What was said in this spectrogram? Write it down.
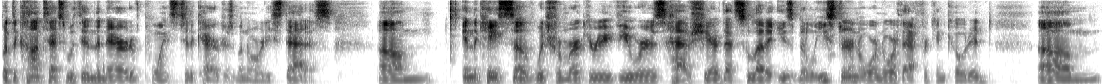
but the context within the narrative points to the character's minority status. Um, in the case of Witch from Mercury, viewers have shared that Suletta is Middle Eastern or North African coded. Um,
